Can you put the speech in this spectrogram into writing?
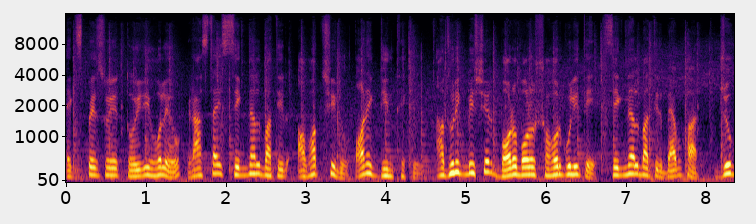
এক্সপ্রেসওয়ে তৈরি হলেও রাস্তায় সিগন্যাল বাতির অভাব ছিল অনেক দিন থেকেই। আধুনিক বিশ্বের বড় বড় শহরগুলিতে সিগন্যাল বাতির ব্যবহার যুগ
